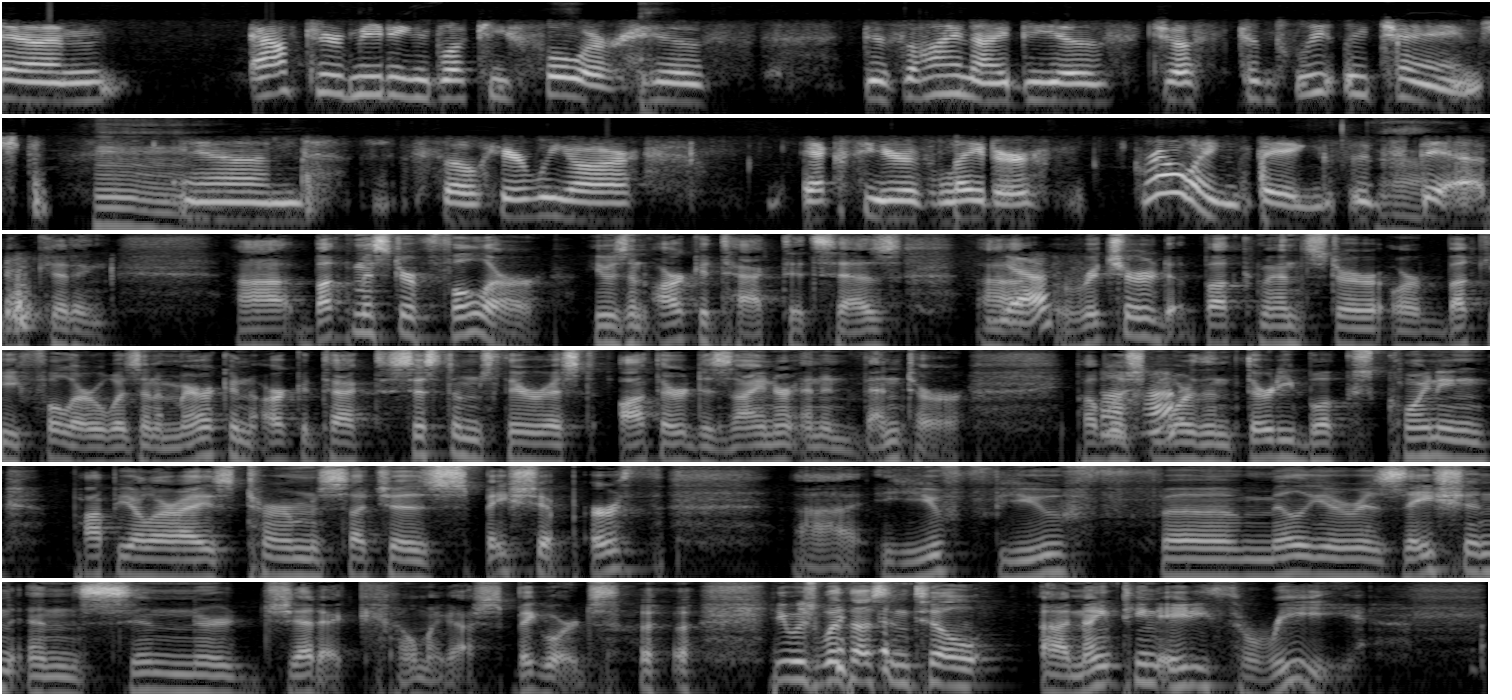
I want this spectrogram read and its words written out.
and after meeting Bucky Fuller, his design ideas just completely changed. Hmm. And so here we are, X years later, growing things Yeah, instead. no kidding. Uh, Buckminster Fuller. He was an architect. It says uh, Yes. Richard Buckminster or Bucky Fuller was an American architect, systems theorist, author, designer, and inventor. He published Uh-huh. more than 30 books, coining popularized terms such as spaceship Earth, uh, euf- ephemeralization and synergetic. Oh my gosh, big words. he was with us until uh, 1983.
